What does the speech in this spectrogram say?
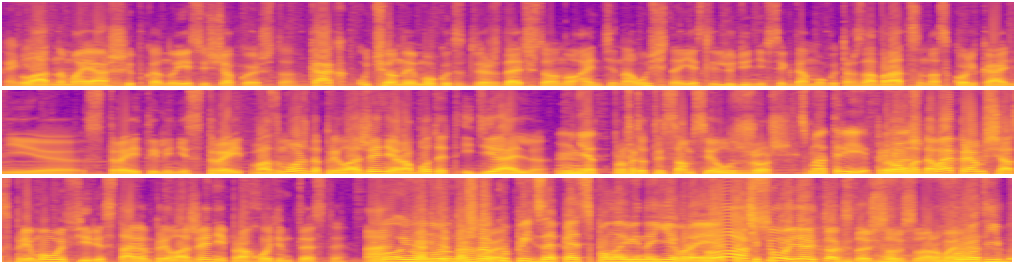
конечно. Ладно, моя ошибка, но есть еще кое-что. Как ученые могут утверждать, что оно антинаучное, если люди не всегда могут разобраться, насколько они э, стрейт или не стрейт? Возможно, приложение работает идеально. Нет, Просто ты сам себе лжешь. смотри, Рома, прилож- давай прямо сейчас в прямом эфире ставим приложение и проходим тесты. А? Его, его Как ну- нужно такое? купить за пять с половиной евро. и А, это, типа, все, я и так знаю, что все нормально. рот еб...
